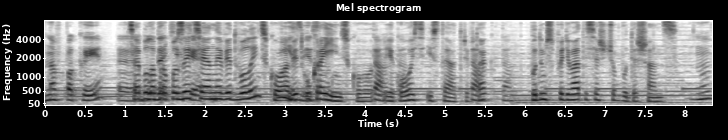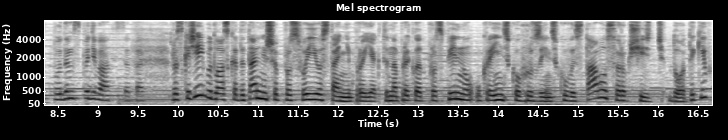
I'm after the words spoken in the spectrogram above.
навпаки. Це була пропозиція тільки- не від волинського, а від звісно. українського Так, якогось із театрів. Так, Так, так. будемо сподіватися, що буде шанс. Ну будемо сподіватися, так. Розкажіть, будь ласка, детальніше про свої останні проєкти, наприклад, про спільну українсько-грузинську виставу «46 дотиків.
